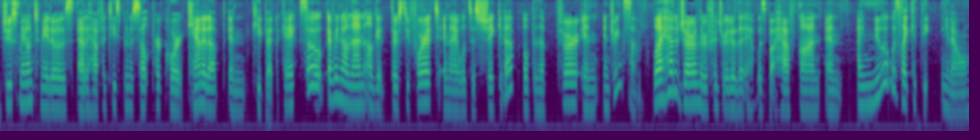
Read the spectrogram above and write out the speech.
juice my own tomatoes, add a half a teaspoon of salt per quart, can it up, and keep it. Okay. So every now and then I'll get thirsty for it and I will just shake it up, open the jar, and, and drink some. Well, I had a jar in the refrigerator that was about half gone and I knew it was like at the, you know,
